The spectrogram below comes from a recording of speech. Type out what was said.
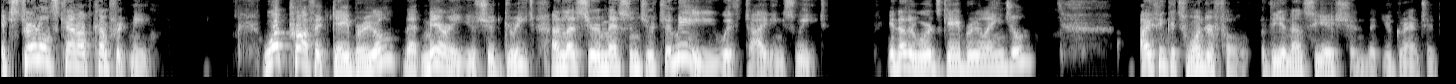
Externals cannot comfort me. What profit, Gabriel, that Mary you should greet, unless you're messenger to me with tidings sweet? In other words, Gabriel angel, I think it's wonderful, the annunciation that you granted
